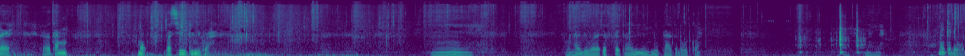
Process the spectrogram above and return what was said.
เลยแล้วทำหมกปลาซิวกินดีกว่านี่ผมให้ดูอะไรเอฟเฟกต์อะไรนิดนึงดูปลากระโดดก่อนไม่กระโดด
